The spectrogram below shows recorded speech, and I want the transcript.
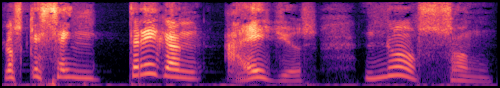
los que se entregan a ellos, no son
